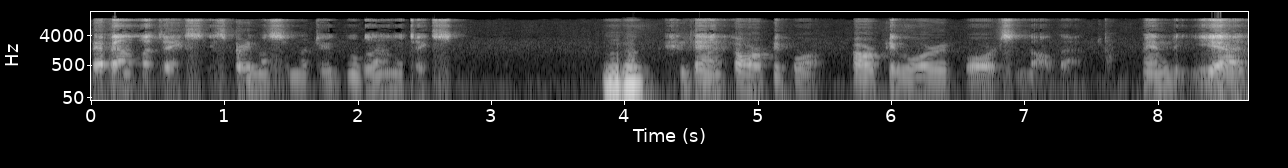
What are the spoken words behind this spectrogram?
web analytics is pretty much similar to Google Analytics, Mm-hmm. and then Power Pivot, Power Pivot reports and all that. And yeah,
